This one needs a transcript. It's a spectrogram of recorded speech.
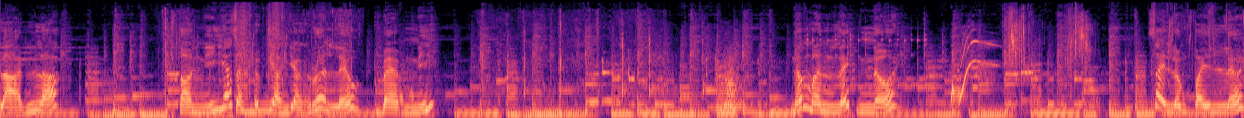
หลานละตอนนี้ย่าจะทำทุกอย่างอย่างรวดเร็ว แบบนี้ น้ำมันเล็กน้อย ใส่ลงไปเลย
